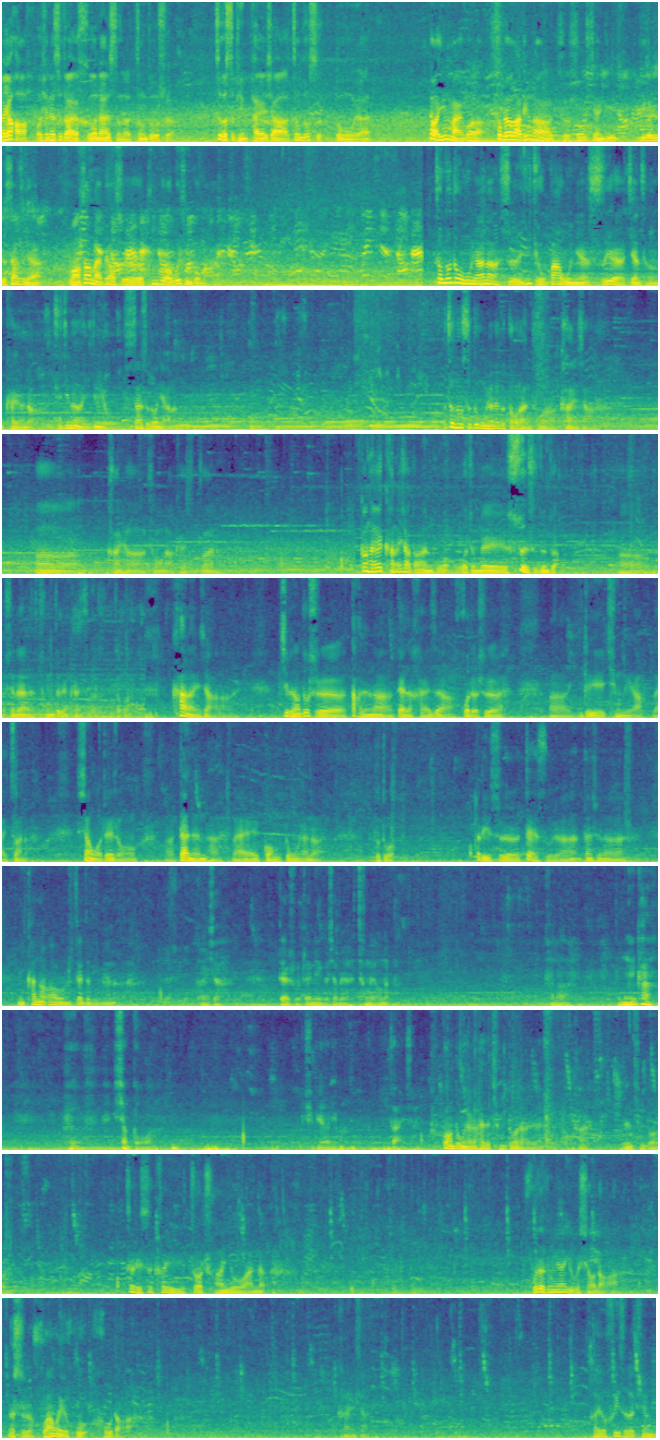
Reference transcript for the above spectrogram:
大家好，我现在是在河南省的郑州市。这个视频拍一下郑州市动物园。票已经买过了，售票大厅呢只收现金，一个人是三十元。网上买票是通过微信购买。郑州动物园呢是一九八五年十月建成开园的，距今呢已经有三十多年了。郑州市动物园那个导览图啊，看一下。啊，看一下从哪开始转呢？刚才看了一下导览图，我准备顺时针转。啊，现在从这边开始走了。看了一下啊，基本上都是大人啊带着孩子啊，或者是啊一对情侣啊来转的。像我这种啊单人他来逛动物园的不多。这里是袋鼠园，但是呢。你看到哦，在这里面呢，看一下，袋鼠在那个下面乘凉呢。看到了，这猛一看，像狗啊。去别的地方转一下。逛动物园的还是挺多的人，看人挺多的。这里是可以坐船游玩的。湖的中间有个小岛啊。那是环尾湖猴岛啊，看一下，还有黑色的天鹅。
